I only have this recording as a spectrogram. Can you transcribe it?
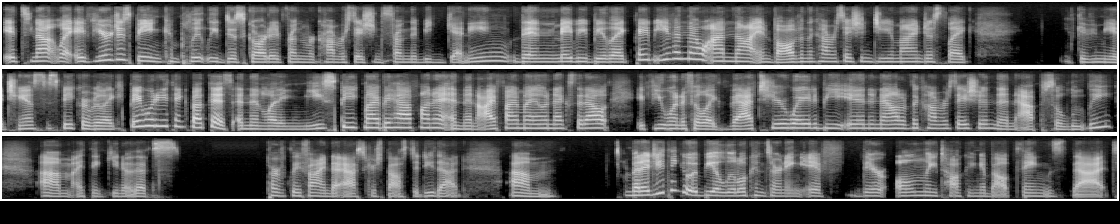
it's not like if you're just being completely discarded from the conversation from the beginning then maybe be like babe even though i'm not involved in the conversation do you mind just like giving me a chance to speak or be like, babe, what do you think about this? And then letting me speak my behalf on it. And then I find my own exit out. If you want to feel like that's your way to be in and out of the conversation, then absolutely. Um, I think, you know, that's perfectly fine to ask your spouse to do that. Um, but I do think it would be a little concerning if they're only talking about things that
